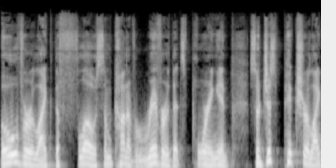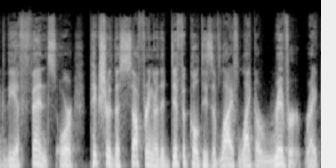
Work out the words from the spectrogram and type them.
over like the flow, some kind of river that's pouring in. So just picture like the offense or picture the suffering or the difficulties of life like a river, right?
